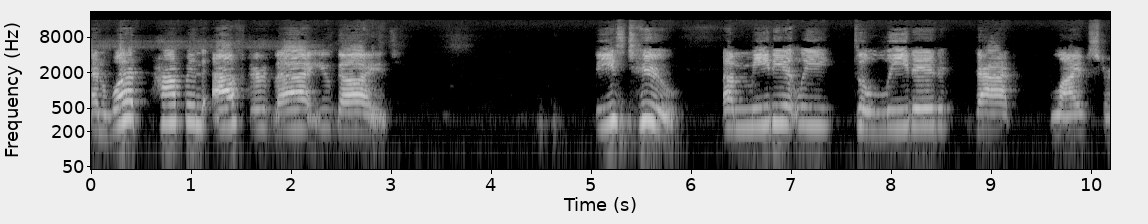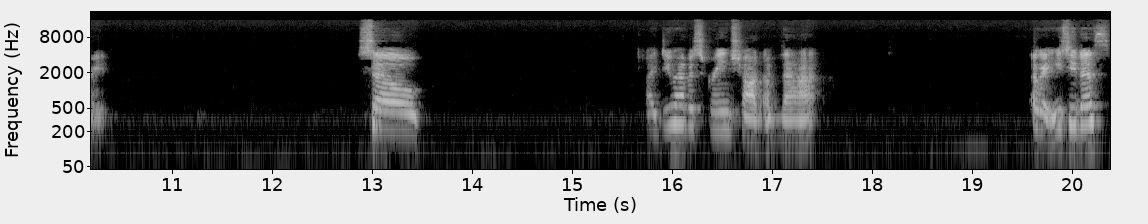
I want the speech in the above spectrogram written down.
And what happened after that, you guys? These two immediately deleted that live stream. So I do have a screenshot of that. Okay, you see this?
